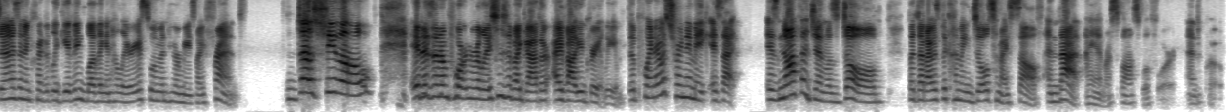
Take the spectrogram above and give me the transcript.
Jen is an incredibly giving, loving, and hilarious woman who remains my friend. Does she though? It is an important relationship I gather I value greatly. The point I was trying to make is that is not that Jen was dull, but that I was becoming dull to myself, and that I am responsible for. End quote.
